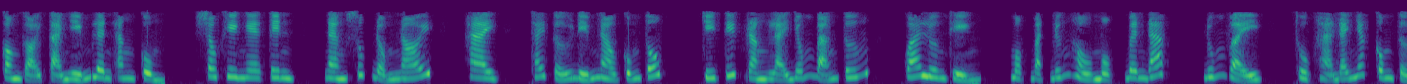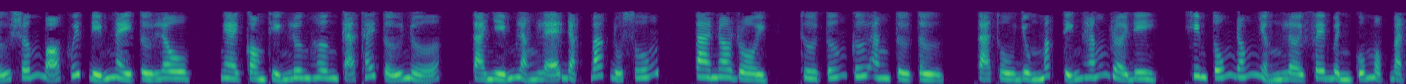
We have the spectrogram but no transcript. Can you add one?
còn gọi tạ nhiễm lên ăn cùng, sau khi nghe tin, nàng xúc động nói, hai, thái tử điểm nào cũng tốt, chỉ tiếc rằng lại giống bản tướng, quá lương thiện, một bạch đứng hầu một bên đáp, đúng vậy, thuộc hạ đã nhắc công tử sớm bỏ khuyết điểm này từ lâu, ngài còn thiện lương hơn cả thái tử nữa, tạ nhiễm lặng lẽ đặt bát đũa xuống, ta no rồi, thư tướng cứ ăn từ từ, tạ thù dùng mắt tiễn hắn rời đi, khiêm tốn đón nhận lời phê bình của một bạch,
